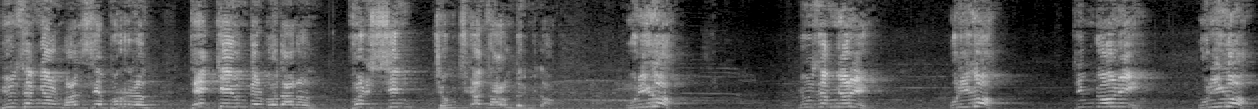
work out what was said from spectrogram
윤석열 만세 부르는 대개윤들보다는 훨씬 정직한 사람들입니다. 우리가 윤석열이 우리가 김건희 우리가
